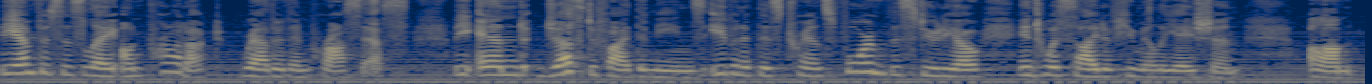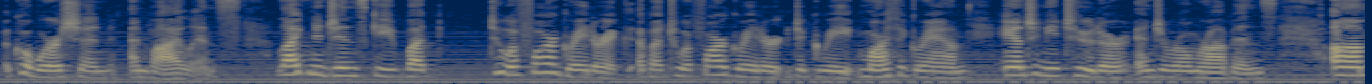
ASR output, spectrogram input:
the emphasis lay on product rather than process. The end justified the means, even if this transformed the studio into a site of humiliation, um, coercion, and violence. Like Nijinsky, but to a far greater, but to a far greater degree, Martha Graham, Antony Tudor, and Jerome Robbins. Um,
